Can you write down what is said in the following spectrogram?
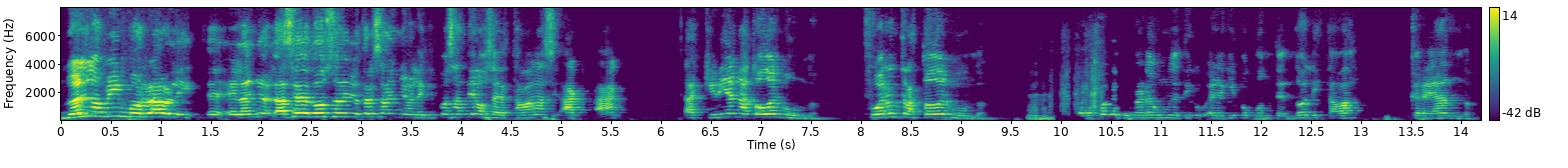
No es lo mismo, Raúl. Eh, el año, hace dos años, tres años, el equipo de San Diego se estaban adquirían a todo el mundo. Fueron tras todo el mundo. Pero es porque primero un equipo, el equipo contendor y estaba creando.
